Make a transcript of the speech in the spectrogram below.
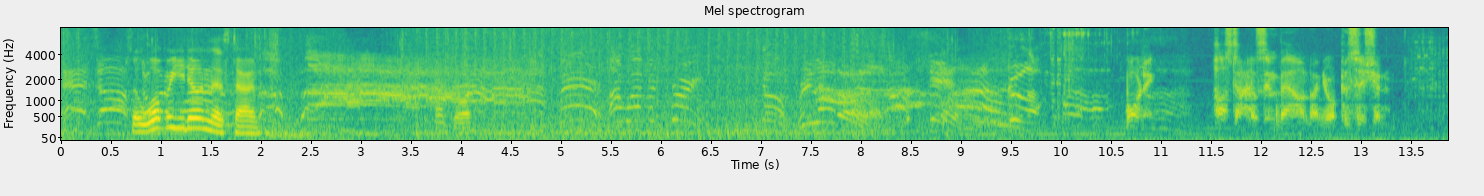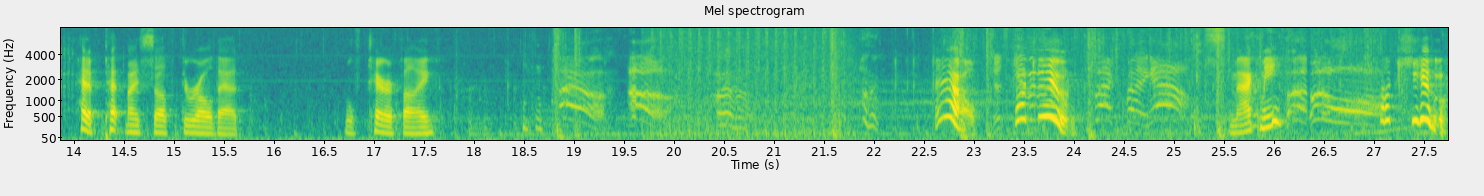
Heads. So what were you doing this time? Front door. There! I'm weapon free! Go! Reload! Warning. Hostiles inbound on your position. Had to pet myself through all that. A little terrifying. Ow! Fuck you! Flashbang out. Smack me? Fuck you!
